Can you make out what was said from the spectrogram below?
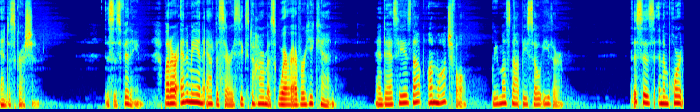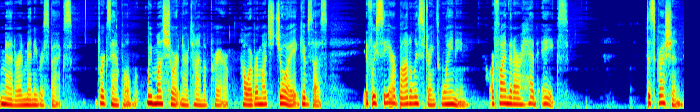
and discretion. This is fitting, but our enemy and adversary seeks to harm us wherever he can, and as he is not unwatchful, we must not be so either. This is an important matter in many respects. For example, we must shorten our time of prayer. However much joy it gives us, if we see our bodily strength waning or find that our head aches. Discretion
